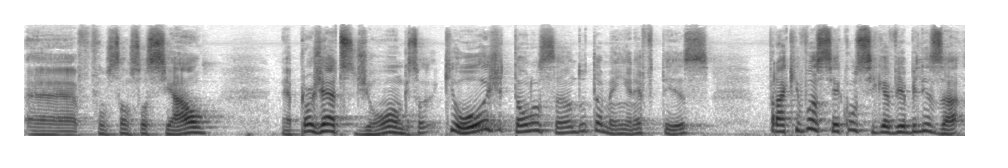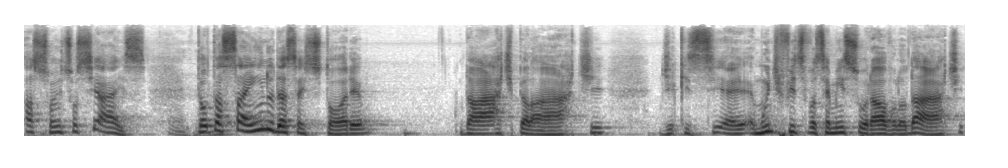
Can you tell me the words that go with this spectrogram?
eh, função social, né, projetos de ONGs, que hoje estão lançando também NFTs para que você consiga viabilizar ações sociais. Então está saindo dessa história da arte pela arte, de que se- é, é muito difícil você mensurar o valor da arte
